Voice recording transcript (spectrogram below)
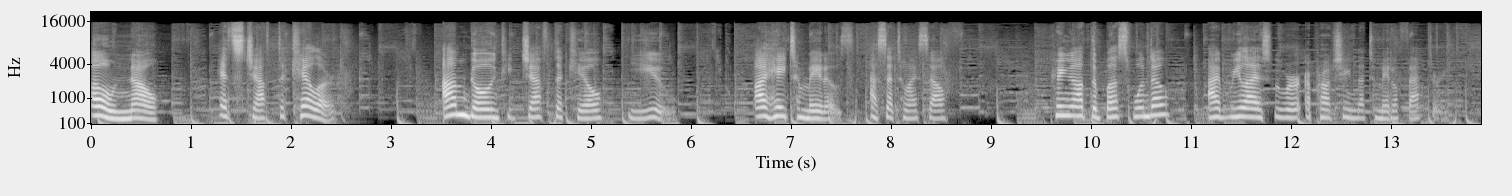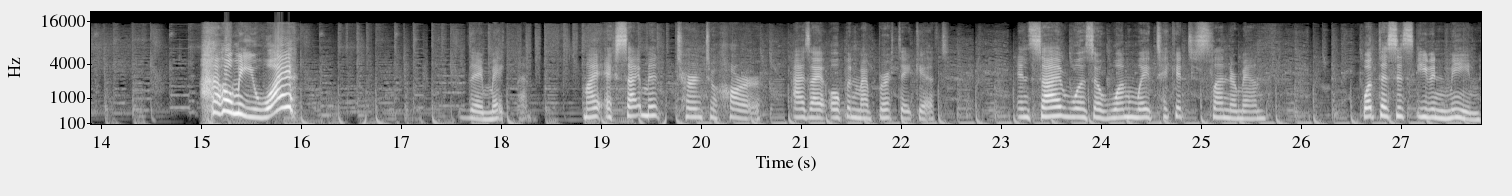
Oh no, it's Jeff the Killer. I'm going to Jeff the Kill you. I hate tomatoes, I said to myself. Peering out the bus window, I realized we were approaching the tomato factory. Homie, what? They make them. My excitement turned to horror as I opened my birthday gift. Inside was a one-way ticket to Slenderman. What does this even mean?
